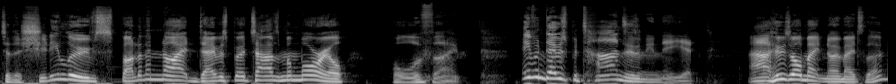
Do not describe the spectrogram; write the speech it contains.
to the Shitty Louvre Spud of the Night Davis Bertans Memorial Hall of Fame. Even Davis Bertans isn't in there yet. Uh, who's old mate no mates though?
